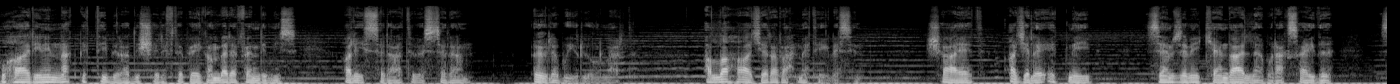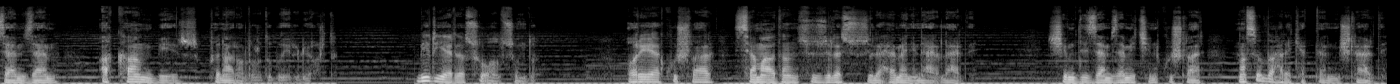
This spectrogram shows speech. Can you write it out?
Buhari'nin naklettiği bir hadis-i şerifte Peygamber Efendimiz aleyhissalatü vesselam öyle buyuruyorlardı. Allah Hacer'e rahmet eylesin. Şayet acele etmeyip zemzemi kendi haline bıraksaydı zemzem akan bir pınar olurdu buyuruluyordu. Bir yerde su olsundu. Oraya kuşlar semadan süzüle süzüle hemen inerlerdi. Şimdi zemzem için kuşlar nasıl da hareketlenmişlerdi.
